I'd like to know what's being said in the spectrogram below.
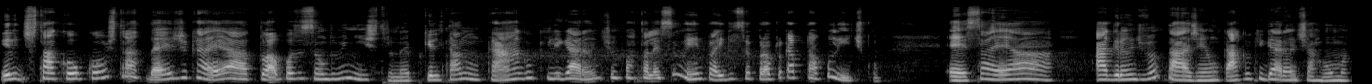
ele destacou quão estratégica é a atual posição do ministro, né? Porque ele está num cargo que lhe garante um fortalecimento aí do seu próprio capital político. Essa é a, a grande vantagem. É um cargo que garante a Roma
